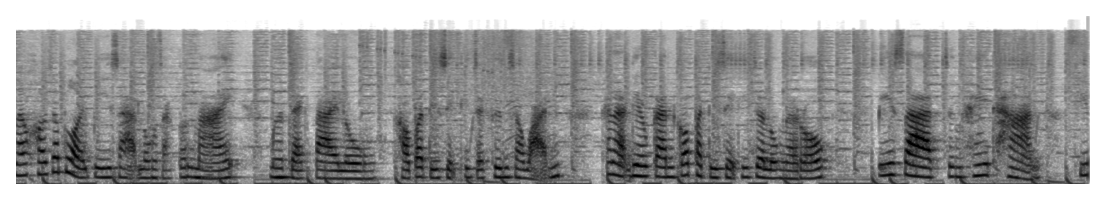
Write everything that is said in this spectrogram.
แล้วเขาจะปล่อยปีศาจลงจากต้นไม้ เมื่อแจ็คตายลง เขาปฏิเสธที่จะขึ้นสวรรค์ ขณะเดียวกันก็ปฏิเสธที่จะลงนรก ปีศาจจึงให้ฐานที่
